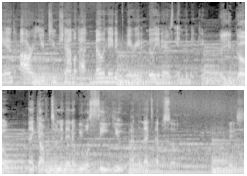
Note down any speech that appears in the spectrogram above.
and our YouTube channel at Melanated Married Millionaires in the Making. There you go. Thank y'all for tuning in, and we will see you at the next episode. Peace.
